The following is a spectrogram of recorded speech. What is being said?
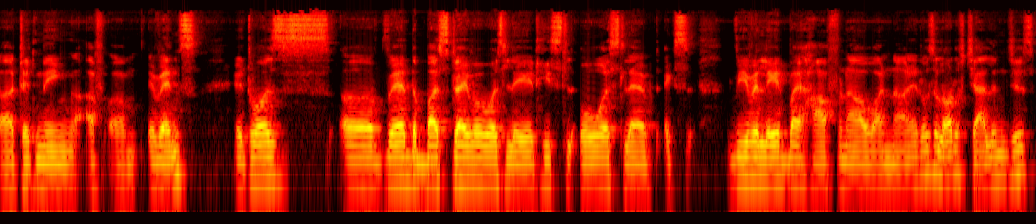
uh, threatening um, events. It was uh, where the bus driver was late he overslept we were late by half an hour one hour. It was a lot of challenges.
